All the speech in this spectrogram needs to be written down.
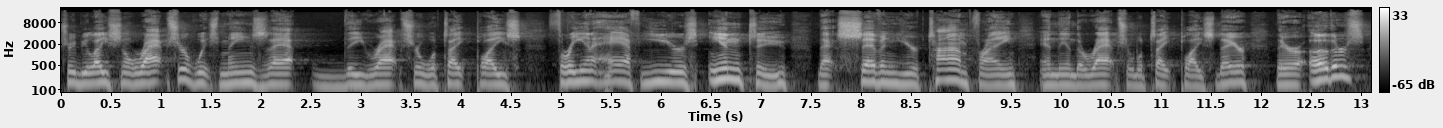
tribulational rapture, which means that the rapture will take place three and a half years into that seven year time frame, and then the rapture will take place there. There are others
